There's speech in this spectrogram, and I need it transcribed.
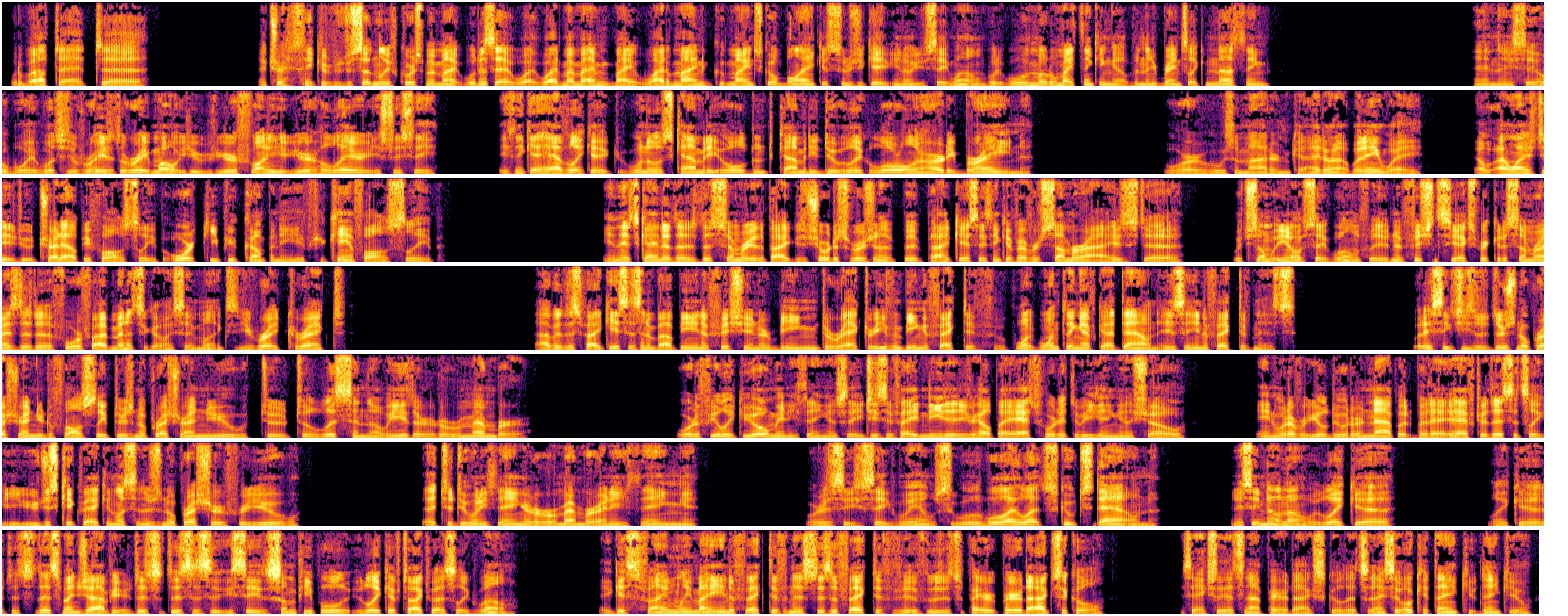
what about that? Uh, I try to think of just suddenly, of course, my mind, what is that? Why, why did my mind, my, why do mind, minds go blank as soon as you get, you know, you say, well, what, what, what am I thinking of? And then your brain's like, nothing. And they say, oh boy, what's right at the right moment? You, you're funny. You're hilarious. They say, they think I have like a, one of those comedy, old comedy do like Laurel and Hardy brain. Or who's a modern, guy? I don't know. But anyway, I wanted to try to help you fall asleep or keep you company if you can't fall asleep. And that's kind of the, the summary of the podcast, the shortest version of the podcast I think I've ever summarized, uh, which some, you know, say, well, an efficiency expert could have summarized it uh, four or five minutes ago. I say, well, you're right, correct. Uh, but this podcast isn't about being efficient or being direct or even being effective. One, one thing I've got down is ineffectiveness. But I say, Jesus, there's no pressure on you to fall asleep. There's no pressure on you to, to listen, though, either, to remember, or to feel like you owe me anything. I say, Jesus, if I needed your help, I asked for it at the beginning of the show, and whatever, you'll do it or not. But, but after this, it's like you just kick back and listen. There's no pressure for you uh, to do anything or to remember anything? Or does he say, well, will I let Scoots down? And I say, no, no, like, uh, like, uh, that's, that's my job here. This, this is, you say, some people, like I've talked about, it's like, well, I guess finally my ineffectiveness is effective. It's par- paradoxical. You say, actually, that's not paradoxical. That's, I say, okay, thank you, thank you.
